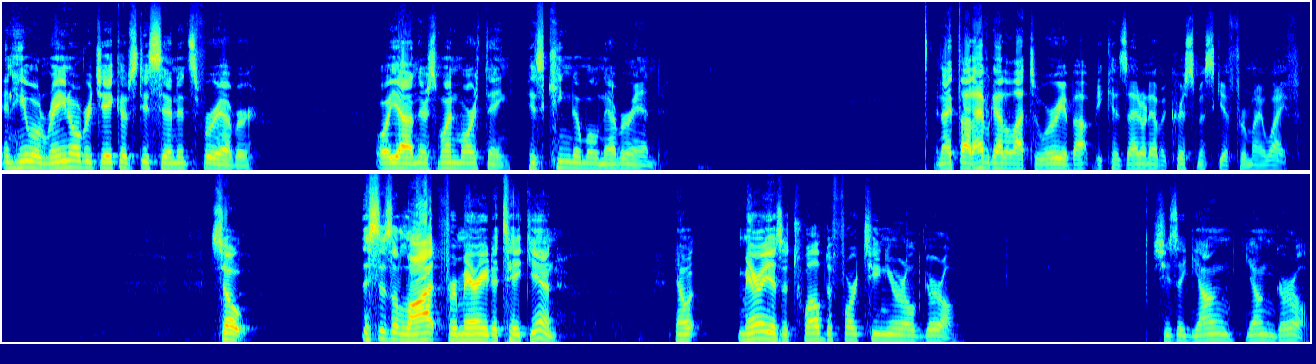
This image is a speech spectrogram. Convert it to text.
and he will reign over Jacob's descendants forever. Oh, yeah, and there's one more thing his kingdom will never end. And I thought, I've got a lot to worry about because I don't have a Christmas gift for my wife. So, this is a lot for Mary to take in. Now, Mary is a 12 to 14 year old girl. She's a young, young girl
